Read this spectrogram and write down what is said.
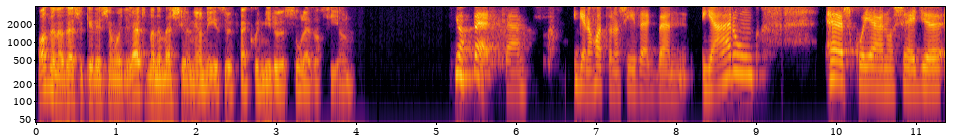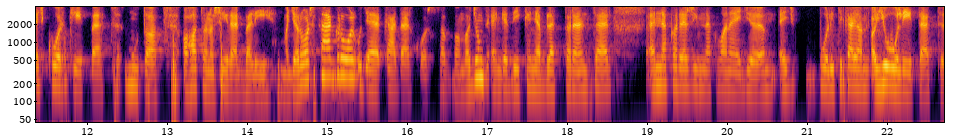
Az lenne az első kérdésem, hogy el tudna mesélni a nézőknek, hogy miről szól ez a film? Ja, persze. Igen, a 60-as években járunk. Hersko János egy, egy korképet mutat a 60-as évekbeli Magyarországról. Ugye Kádár korszakban vagyunk, engedékenyebb lett a rendszer. Ennek a rezsimnek van egy, egy politikája, a jólétet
